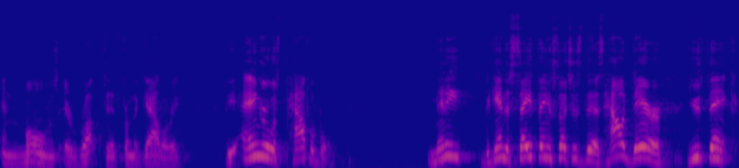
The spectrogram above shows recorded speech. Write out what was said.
and moans erupted from the gallery. The anger was palpable. Many began to say things such as this How dare you think,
